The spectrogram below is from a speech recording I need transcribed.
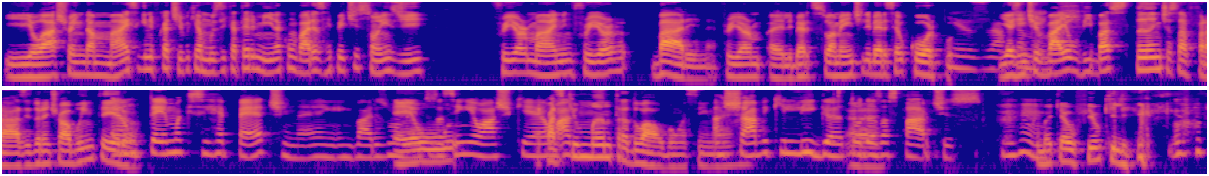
E eu acho ainda mais significativo que a música termina com várias repetições de Free Your Mind and Free Your Body, né? Free your, é, liberte sua mente, libere seu corpo. Exatamente. E a gente vai ouvir bastante essa frase durante o álbum É inteiro. um tema que se repete, né, em vários É momentos, o- assim, eu acho que é, É, quase uma- que o mantra do álbum, assim, né? a chave que liga todas É. as partes. Uhum. Como é que é o fio que liga?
